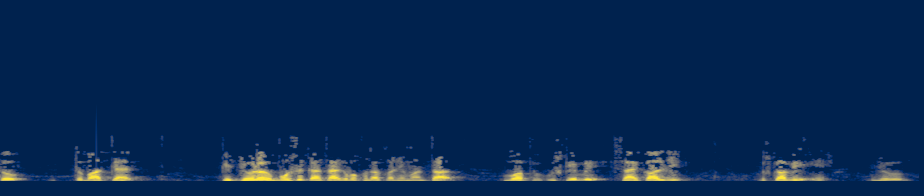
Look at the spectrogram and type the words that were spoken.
تو تو بات کیا ہے کہ جو لوگ منہ سے کہتا ہے کہ وہ خدا کو نہیں مانتا، وہ اس کی بھی سائیکالوجی اس کا بھی جو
